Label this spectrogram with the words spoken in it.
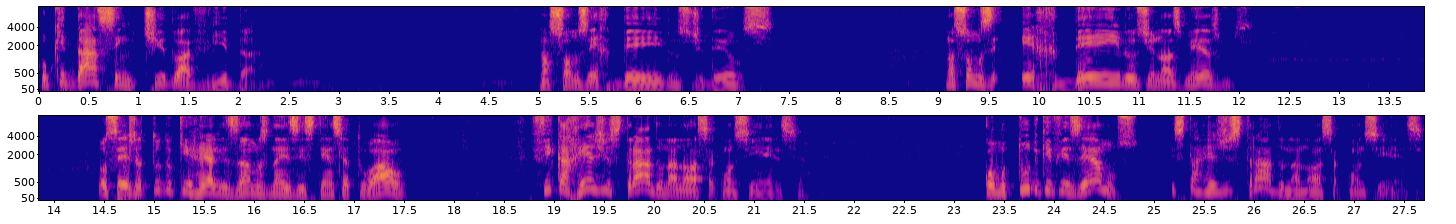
o que dá sentido à vida. Nós somos herdeiros de Deus. Nós somos herdeiros de nós mesmos. Ou seja, tudo que realizamos na existência atual fica registrado na nossa consciência. Como tudo que fizemos está registrado na nossa consciência.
